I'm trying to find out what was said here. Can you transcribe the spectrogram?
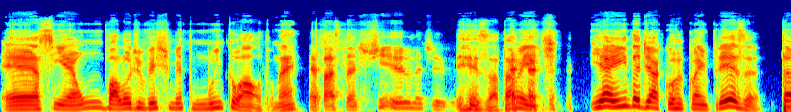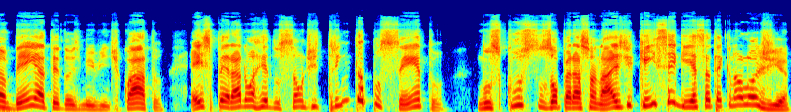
é assim, é um valor de investimento muito alto, né? É bastante dinheiro, né, Diego? Exatamente. e ainda de acordo com a empresa, também até 2024 é esperada uma redução de 30% nos custos operacionais de quem seguir essa tecnologia.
